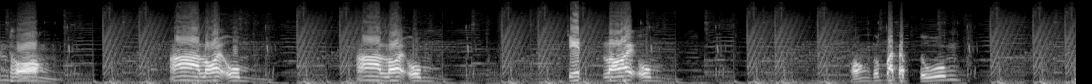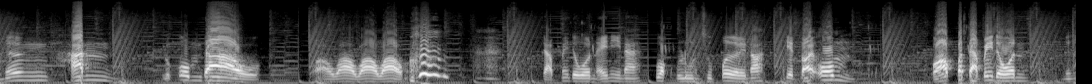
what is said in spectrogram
นทองห้าร้อยอมห้าร้อยอมเจ็ดร้อยอม ของสมบัติดับสูงหนึ่งพันลูกอมดาว ว้าวว้าวว้าวว้าวจับไม่โดนไอ้นี่นะ พวกลูนซูเปอร์เลยเนาะเจ็ดร้อยอมป๊อปก็จับไม่โดนหนึ่ง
